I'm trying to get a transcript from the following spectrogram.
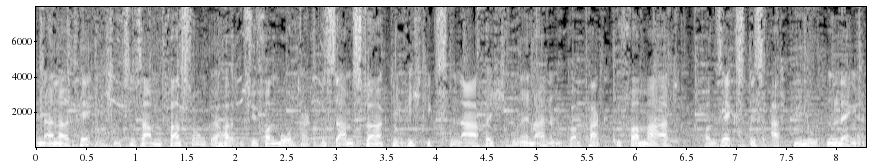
In einer täglichen Zusammenfassung erhalten Sie von Montag bis Samstag die wichtigsten Nachrichten in einem kompakten Format von sechs bis acht Minuten Länge.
